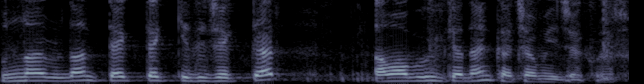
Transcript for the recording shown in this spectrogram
Bunlar buradan tek tek gidecekler ama bu ülkeden kaçamayacaklar.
